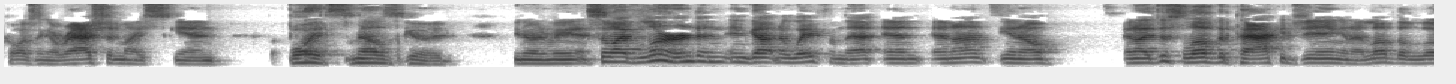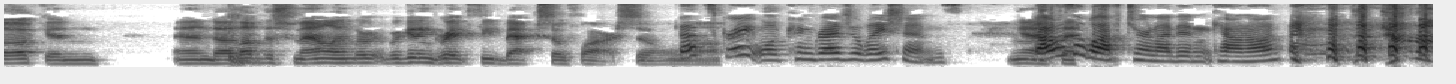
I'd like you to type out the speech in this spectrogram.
causing a rash in my skin. But boy, it smells good. You know what I mean? And so I've learned and, and gotten away from that. And, and I, you know, and I just love the packaging and I love the look and, and I love the smell and we're, we're getting great feedback so far. So that's uh, great. Well, congratulations. Yeah, that was a left turn I didn't count on. count on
